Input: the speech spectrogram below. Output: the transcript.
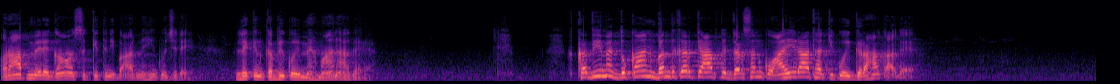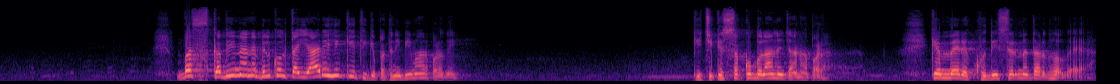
और आप मेरे गाँव से कितनी बार नहीं गुजरे? लेकिन कभी कोई मेहमान आ गया। कभी मैं दुकान बंद करके आपके दर्शन को आ ही रहा था कि कोई ग्राहक आ गया। बस कभी मैंने बिल्कुल तैयारी ही की थी कि पत्नी बीमार पड़ गई, कि चिकित्सक को बुलाने जाना पड़ा, कि मेरे खुद ही सिर में दर्द हो गया।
